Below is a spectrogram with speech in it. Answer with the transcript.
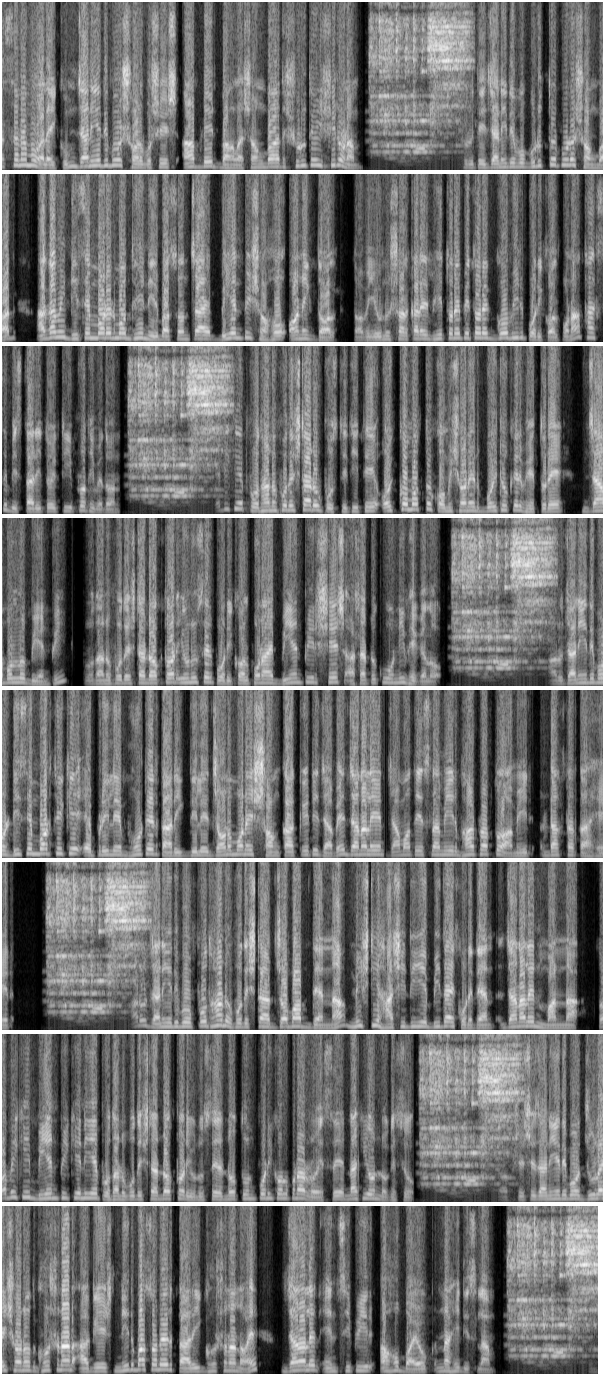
আসসালামু আলাইকুম, জানিয়ে দিব সর্বশেষ আপডেট বাংলা সংবাদ শুরুতেই শিরোনাম। শুরুতেই জানিয়ে দেব গুরুত্বপূর্ণ সংবাদ। আগামী ডিসেম্বরের মধ্যে নির্বাচন চায় বিএনপি সহ অনেক দল। তবে ইউনূস সরকারের ভেতরে ভেতরে গভীর পরিকল্পনা থাকছে বিস্তারিত একটি প্রতিবেদন। এদিকে প্রধান উপদেষ্টার উপস্থিতিতে ঐক্যমত্য কমিশনের বৈঠকের ভেতরে যা বলল বিএনপি, প্রধান উপদেষ্টা ডক্টর ইউনুসের পরিকল্পনায় বিএনপির শেষ আশাটুকু নিভে গেল। আরও জানিয়ে দেব, ডিসেম্বর থেকে এপ্রিলে ভোটের তারিখ দিলে জনমনের সংখ্যা কেটে যাবে জানালেন জামাতে ইসলামীর ভারপ্রাপ্ত আমির ডাক্তার তাহের। আরও জানিয়ে দিব, প্রধান উপদেষ্টা জবাব দেন না, মিষ্টি হাসি দিয়ে বিদায় করে দেন, জানালেন মান্না। তবে কি বিএনপিকে নিয়ে প্রধান উপদেষ্টা ডক্টর ইউনুসের নতুন পরিকল্পনা রয়েছে নাকি অন্য কিছু? সবশেষে জানিয়ে দেব, জুলাই সনদ ঘোষণার আগে নির্বাচনের তারিখ ঘোষণা নয়, জানালেন এনসিপির আহ্বায়ক নাহিদ ইসলাম।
